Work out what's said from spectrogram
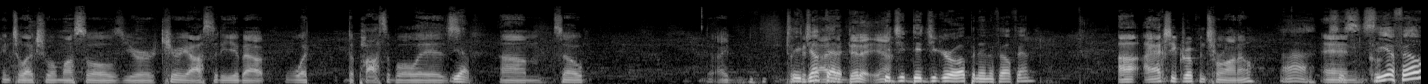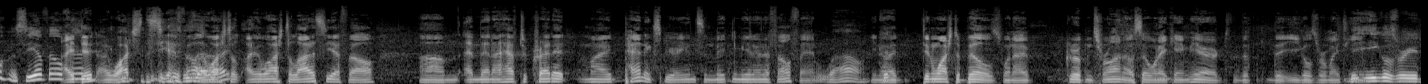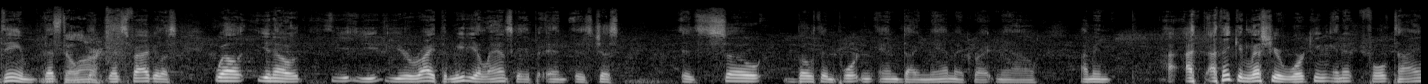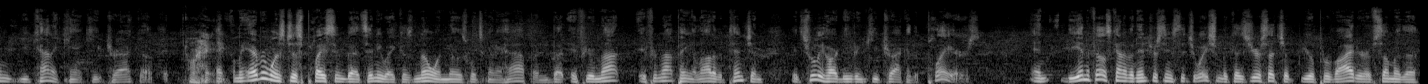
intellectual muscles, your curiosity about what the possible is. Yeah. Um, so I So you jumped at it. did it. Yeah. Did you did you grow up an NFL fan? uh, I actually grew up in Toronto. Ah, And so CFL, a CFL. I did. I watched the CFL. I watched. right? A, I watched a lot of CFL, um, and then I have to credit my Penn experience in making me an NFL fan. Wow. You know, I didn't watch the Bills when I grew up in Toronto, so when I came here, the the Eagles were my team. The. Eagles were your team. That's still are. That's fabulous. Well, you know, you, you, you're right. The media landscape and is just is so both important and dynamic right now. I mean, I, I think unless you're working in it full time, you kind of can't keep track of it. Right. And, I mean, everyone's just placing bets anyway because no one knows what's going to happen. But if you're not if you're not paying a lot of attention, it's really hard to even keep track of the players. And the NFL is kind of an interesting situation because you're such a you're a provider of some of the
